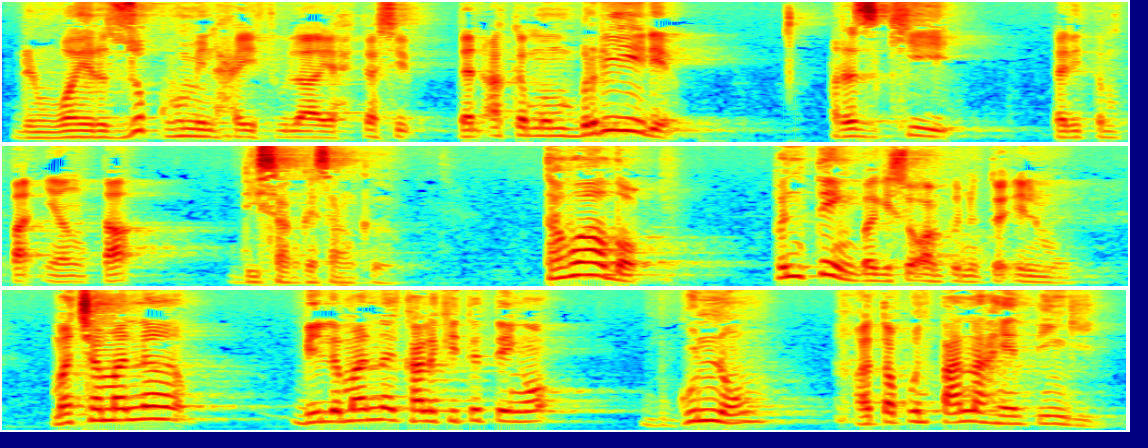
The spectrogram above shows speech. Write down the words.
Dan wa yarzuquhu min haitsu la yahtasib dan akan memberi dia rezeki dari tempat yang tak disangka-sangka. Tawaduk penting bagi seorang penuntut ilmu. Macam mana bila mana kalau kita tengok gunung ataupun tanah yang tinggi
